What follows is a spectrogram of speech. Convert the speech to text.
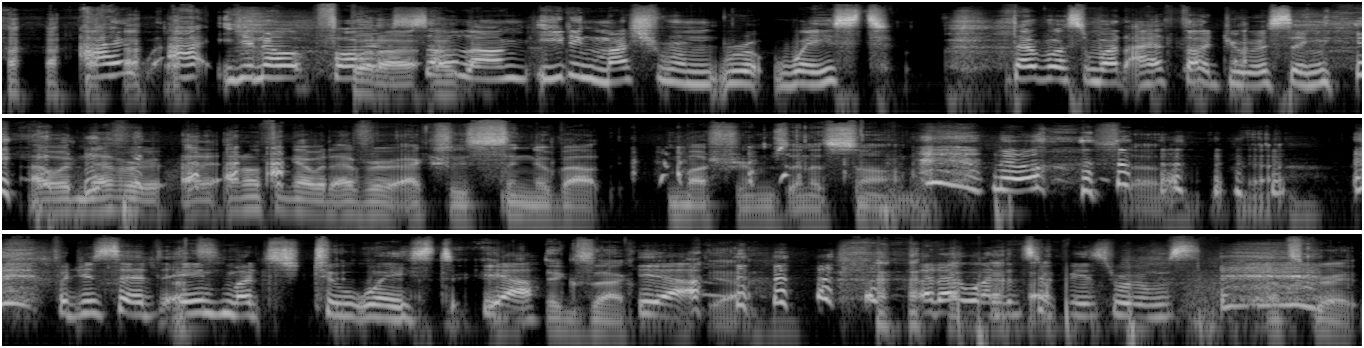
I, I, you know, for I- so I- long, eating mushroom r- waste. That was what I thought you were singing. i would never I, I don't think i would ever actually sing about mushrooms in a song no, so yeah but you said ain't much to waste. Yeah. exactly Yeah. yeah but I wanted to be rooms. that's great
